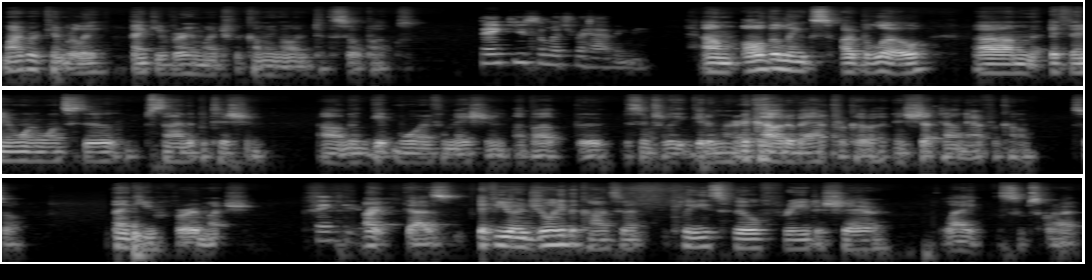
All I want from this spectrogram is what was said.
Margaret Kimberley thank you very much for coming on to the soapbox. Thank you so much for having me um, all the links are below um, if anyone wants to sign the petition um, and get more information about the essentially get America out of Africa and shut down AFRICOM. So thank you very much. Thank you. All right, guys. If you enjoy the content, please feel free to share, like, subscribe.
